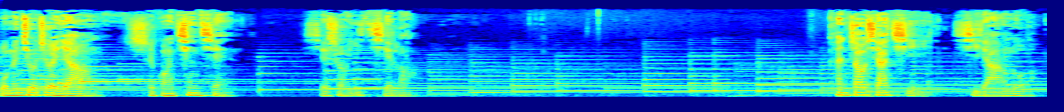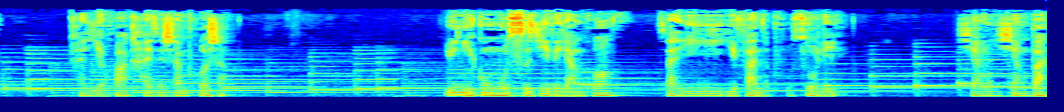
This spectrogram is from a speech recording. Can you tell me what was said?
我们就这样时光清浅，携手一起老。看朝霞起，夕阳落，看野花开在山坡上，与你共沐四季的阳光，在一衣一饭的朴素里相依相伴。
